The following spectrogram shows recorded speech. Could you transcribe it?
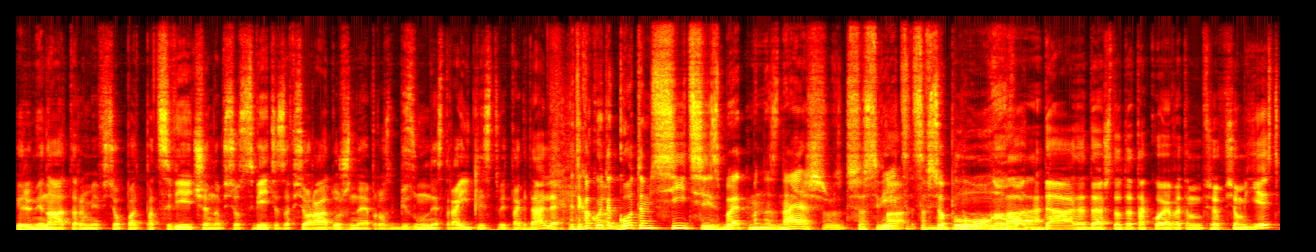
иллюминаторами все подсвечено, все светится, все радужное, просто безумное строительство и так далее. Это какой-то Готэм Сити из Бэтмена, знаешь, все светится, а, все плохо. Ну вот, да, да, да, что-то такое в этом всем есть,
